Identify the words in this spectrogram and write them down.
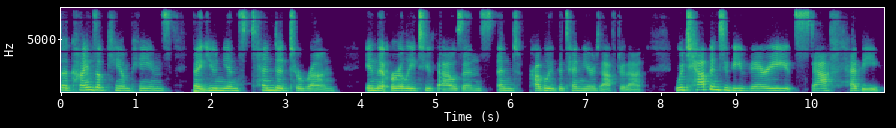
the kinds of campaigns that unions tended to run in the early 2000s and probably the 10 years after that, which happened to be very staff heavy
